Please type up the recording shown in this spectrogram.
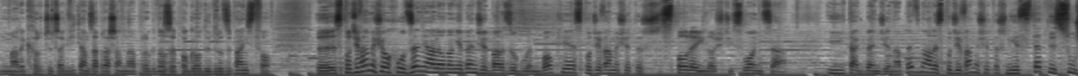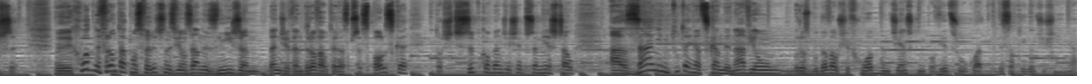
Marek Horczyczak, witam, zapraszam na prognozę pogody, drodzy Państwo. E, Spodziewamy się ochłodzenia, ale ono nie będzie bardzo głębokie. Spodziewamy się też sporej ilości słońca i tak będzie na pewno, ale spodziewamy się też niestety suszy. E, Chłodny front atmosferyczny związany z niżem będzie wędrował teraz przez Polskę, dość szybko będzie się przemieszczał, a zanim tutaj nad Skandynawią rozbudował się w chłodnym, ciężkim powietrzu układ wysokiego ciśnienia,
